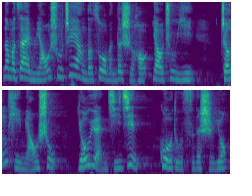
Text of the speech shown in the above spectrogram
那么在描述这样的作文的时候要注意整体描述由远及近过渡词的使用。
